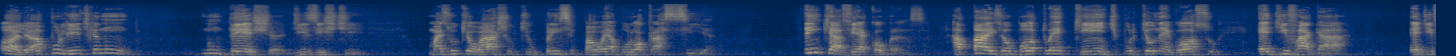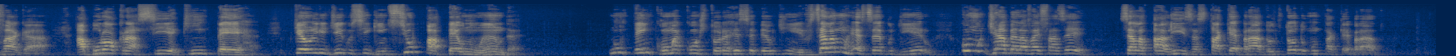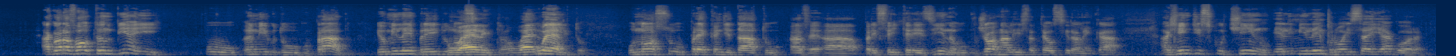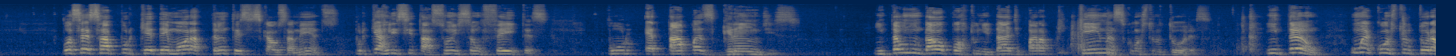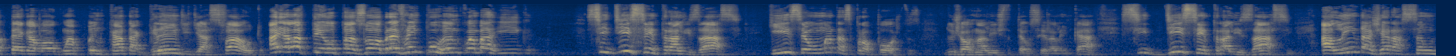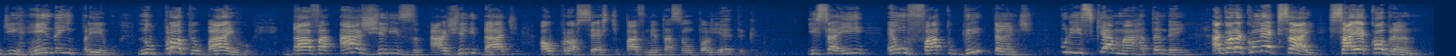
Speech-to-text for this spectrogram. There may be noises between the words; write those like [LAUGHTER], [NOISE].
Olha, a política não, não deixa de existir. Mas o que eu acho que o principal é a burocracia. Tem que haver a cobrança. Rapaz, eu boto é quente porque o negócio é devagar. É devagar. A burocracia que emperra. Porque eu lhe digo o seguinte: se o papel não anda, não tem como a consultora receber o dinheiro. Se ela não recebe o dinheiro, como o diabo ela vai fazer? Se ela está lisa, está quebrado, ou todo mundo está quebrado. Agora, voltando bem aí, o amigo do Hugo Prado, eu me lembrei do o nosso, Wellington, o Wellington. Wellington o nosso pré-candidato a, a prefeito Teresina, o jornalista Telcir Alencar, a gente discutindo, ele me lembrou isso aí agora. Você sabe por que demora tanto esses calçamentos? Porque as licitações são feitas por etapas grandes. Então não dá oportunidade para pequenas construtoras. Então, uma construtora pega logo uma pancada grande de asfalto, aí ela tem outras obras e vai empurrando com a barriga. Se descentralizasse, que isso é uma das propostas do jornalista Telceiro Alencar, se descentralizasse, além da geração de renda e emprego no próprio bairro, dava agilidade ao processo de pavimentação poliédrica. Isso aí é um fato gritante. Por isso que amarra também. Agora, como é que sai? Sai é cobrando.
